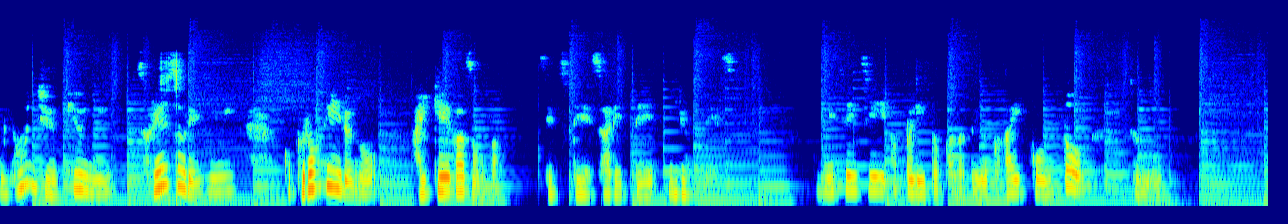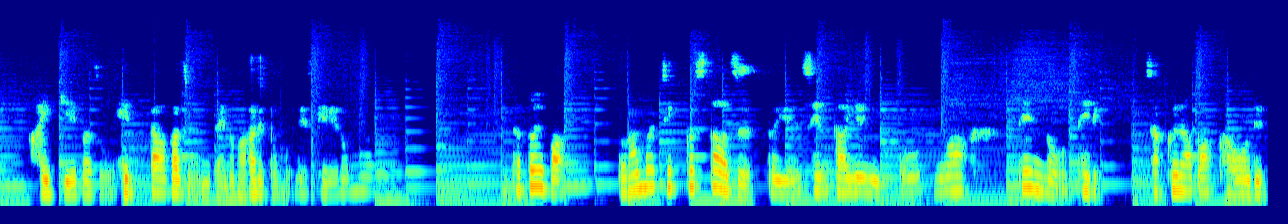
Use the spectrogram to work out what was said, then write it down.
49人それぞれにプロフィールの背景画像が設定されているんです。メッセージアプリとかだとよくアイコンとその背景画像、ヘッダー画像みたいのがあると思うんですけれども、例えばドラマチックスターズというセンターユニットには、天童てる、桜庭薫、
